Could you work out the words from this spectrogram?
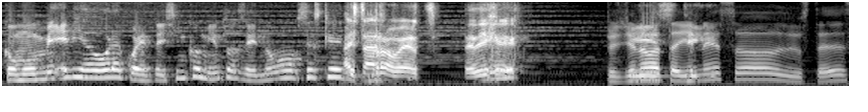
como media hora, 45 minutos de no, pues es que Ahí está Robert. Te dije. Pues yo no batallé en Este- eso, ustedes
